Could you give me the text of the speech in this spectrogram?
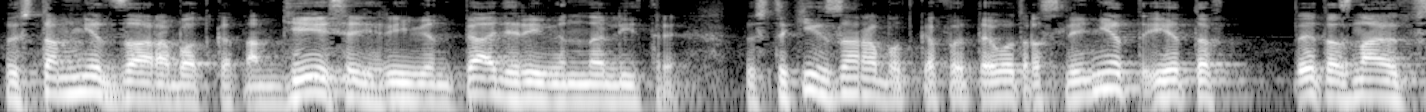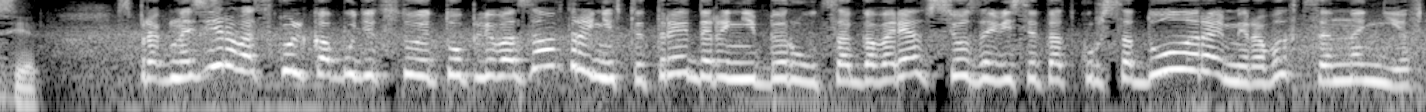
То есть там нет заработка там 10 гривен, 5 гривен на литре. То есть таких заработков в этой отрасли нет, и это, это знают все. Спрогнозировать, сколько будет стоить топливо завтра, нефтетрейдеры не берутся. Говорят, все зависит от курса доллара и мировых цен на нефть.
